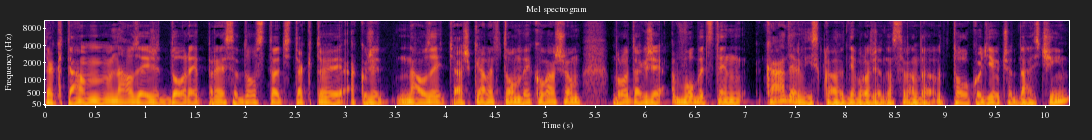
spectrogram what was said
tak tam naozaj, že do repre sa dostať, tak to je akože naozaj ťažké, ale v tom veku vašom bolo tak, že vôbec ten káder vyskladať nebola žiadna sranda, toľko dievčat nájsť čím?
